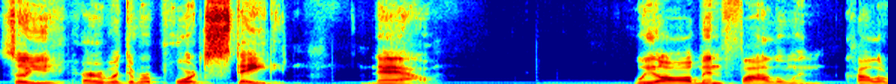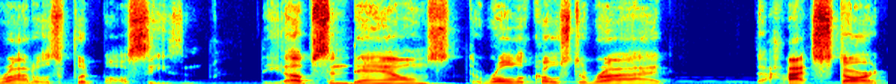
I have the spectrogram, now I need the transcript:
So you heard what the report stated. Now, we all been following Colorado's football season, the ups and downs, the roller coaster ride, the hot start,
